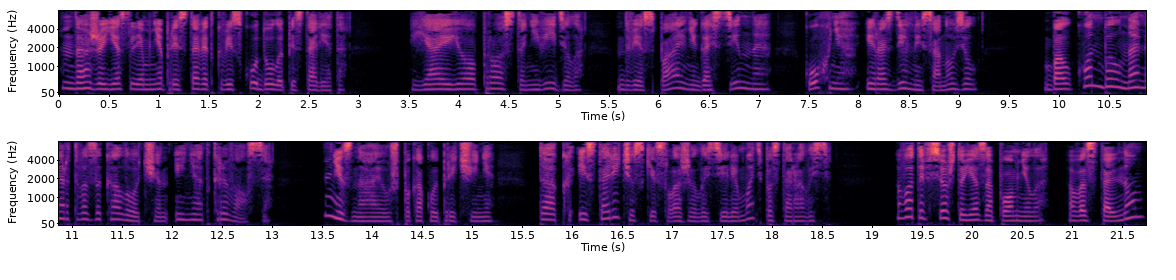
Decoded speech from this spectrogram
даже если мне приставят к виску дуло пистолета. Я ее просто не видела. Две спальни, гостиная, кухня и раздельный санузел. Балкон был намертво заколочен и не открывался. Не знаю уж по какой причине. Так исторически сложилось или мать постаралась. Вот и все, что я запомнила. В остальном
